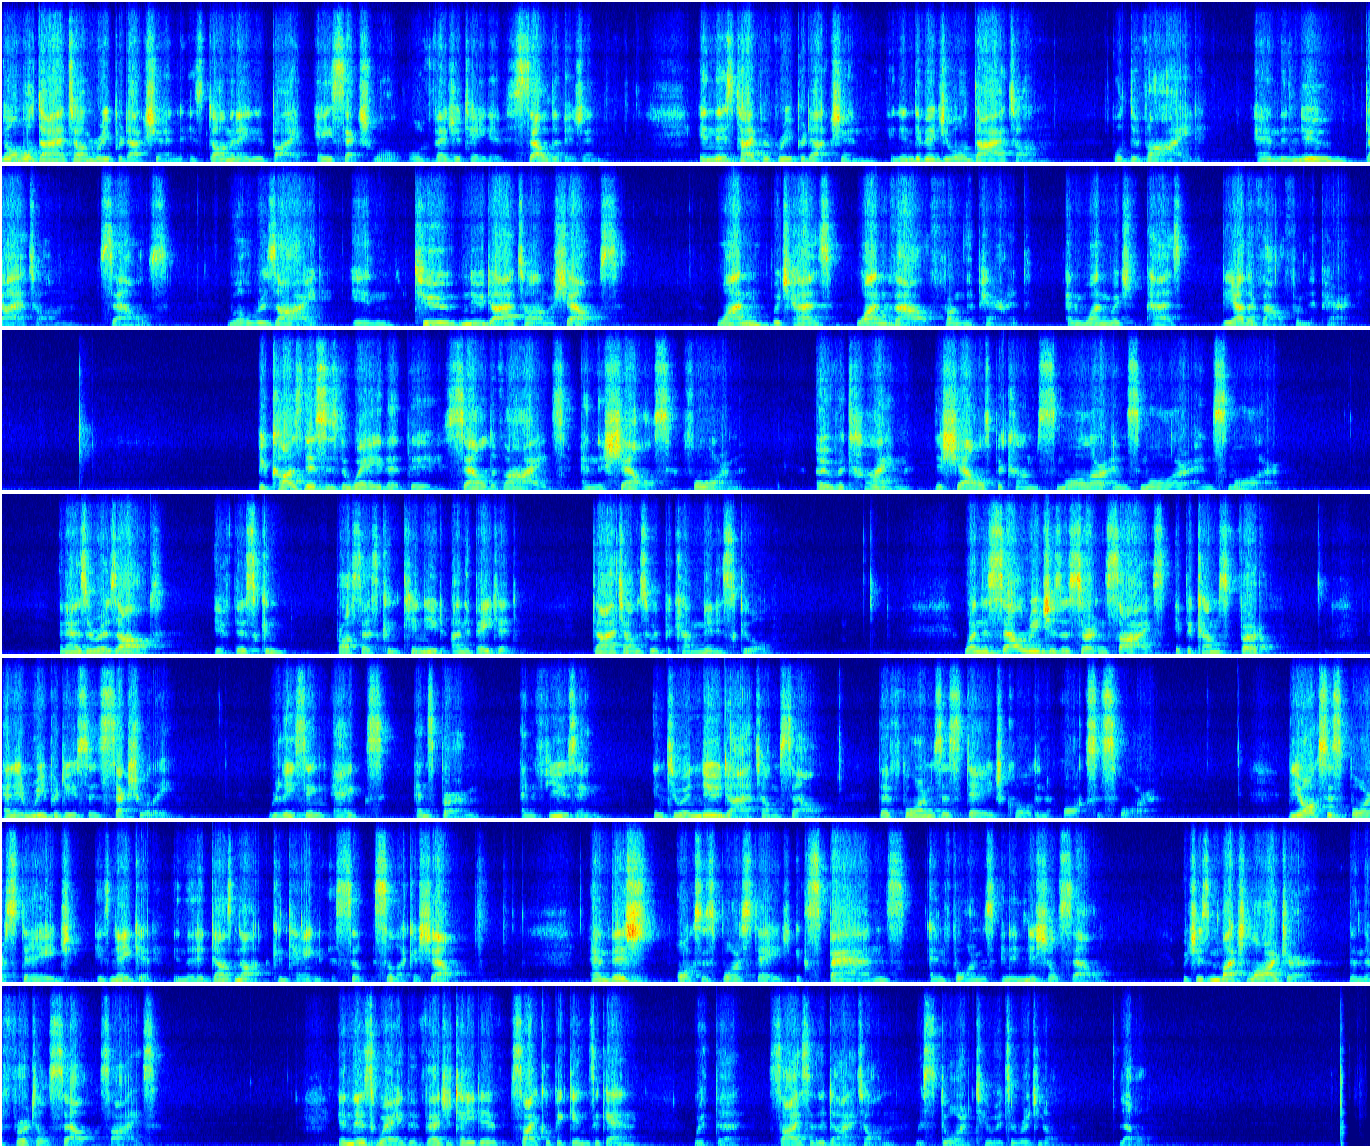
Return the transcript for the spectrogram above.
Normal diatom reproduction is dominated by asexual or vegetative cell division. In this type of reproduction, an individual diatom will divide and the new diatom cells will reside in two new diatom shells, one which has one valve from the parent and one which has the other valve from the parent. Because this is the way that the cell divides and the shells form, over time the shells become smaller and smaller and smaller. And as a result, if this con process continued unabated, diatoms would become minuscule. When the cell reaches a certain size, it becomes fertile, and it reproduces sexually, releasing eggs and sperm and fusing into a new diatom cell that forms a stage called an auxospore. The auxospore stage is naked in that it does not contain a silica shell. And this auxospore stage expands and forms an initial cell, which is much larger than the fertile cell size. In this way, the vegetative cycle begins again with the size of the diatom restored to its original level.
